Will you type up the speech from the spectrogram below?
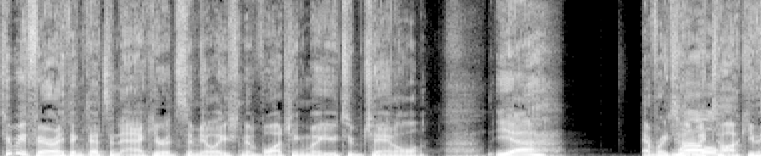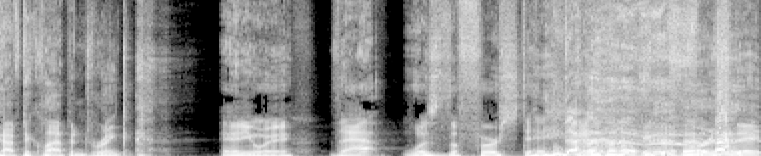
to be fair, I think that's an accurate simulation of watching my YouTube channel. Yeah. Every time I Well- talk, you have to clap and drink. Anyway that was the first day First day.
